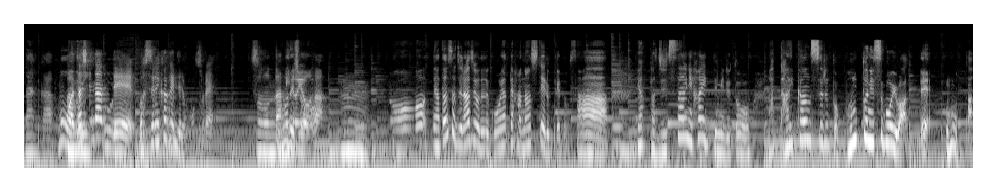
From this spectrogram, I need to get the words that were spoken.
なんかもう私なんて忘れかけてるもんそれその波のような。うんで私たちラジオでこうやって話してるけどさやっぱ実際に入ってみるとあ体感すると本当にすごいわって思った。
